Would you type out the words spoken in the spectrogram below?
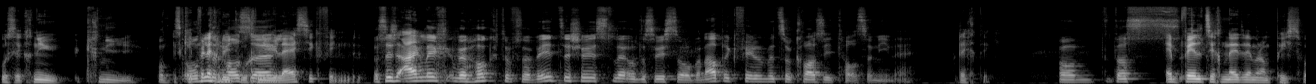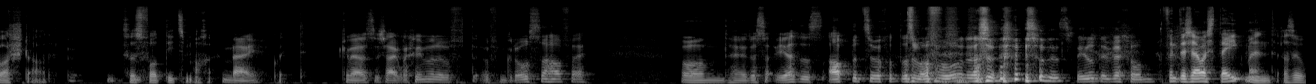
Aus den Knie. Knie. Und Es gibt vielleicht Leute, die Knie lässig finden. Es ist eigentlich, man hockt auf der WC-Schüssel und es ist so oben runtergefilmt, so quasi die Hosen rein. Richtig. Und das... Empfiehlt sich nicht, wenn man am Pissoir steht. So ein Foto zu machen. Nein, Gut. genau, es ist eigentlich immer auf, auf dem grossen Hafen. Und äh, das, ja, das, ab und zu kommt das mal vor, also so ein Bild bekommt. Ich finde, das ist auch ein Statement. Also,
